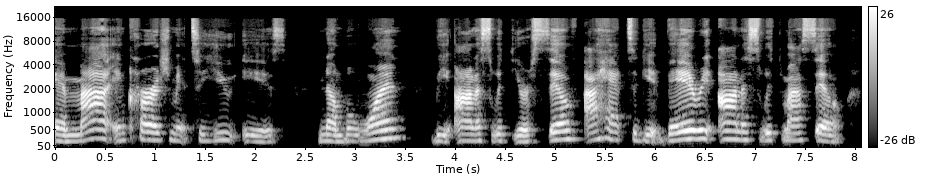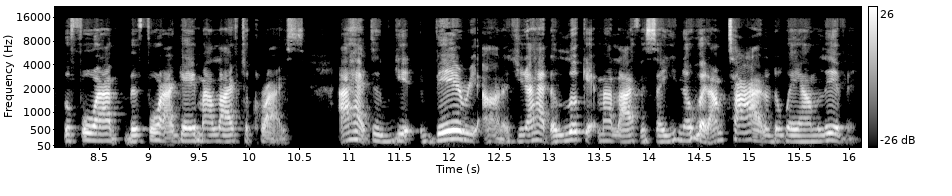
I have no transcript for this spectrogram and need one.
And my encouragement to you is number one, be honest with yourself. I had to get very honest with myself before I before I gave my life to Christ. I had to get very honest. You know, I had to look at my life and say, you know what, I'm tired of the way I'm living.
